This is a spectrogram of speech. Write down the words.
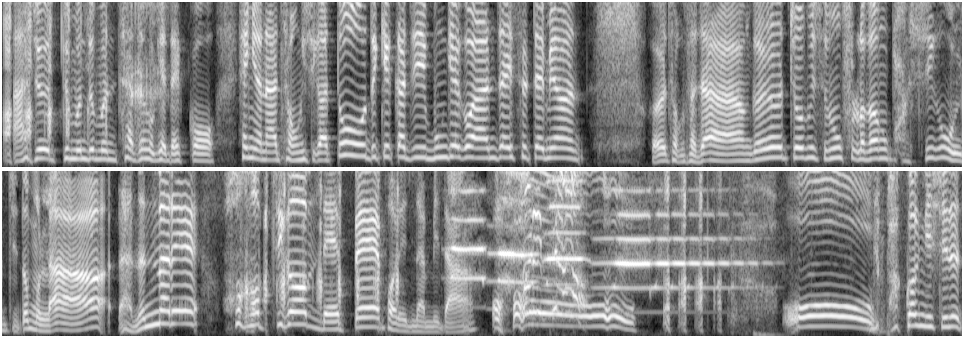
아주 드문드문 찾아오게 됐고 행여나 정 씨가 또 늦게까지 뭉개고 앉아 있을 때면 그 정 사장 그 좀 있으면 훌러덩 박 씨가 올지도 몰라 라는 말에 허겁지겁 내빼 버린답니다. 오. 오. 박광리 씨는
